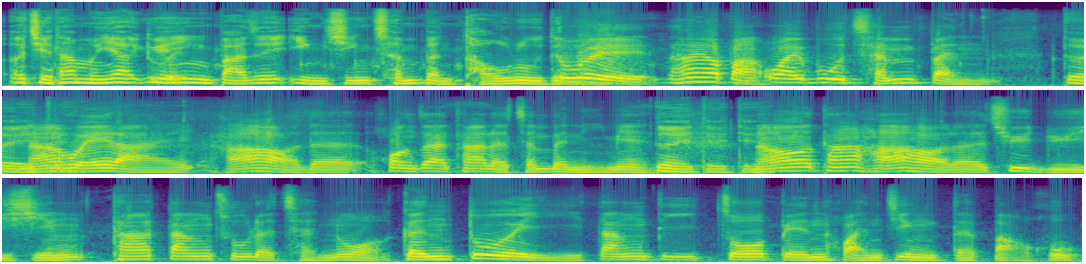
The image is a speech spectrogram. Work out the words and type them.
而且他们要愿意把这些隐形成本投入，对不对？他要把外部成本对拿回来，好好的放在他的成本里面，对对对。然后他好好的去履行他当初的承诺，跟对于当地周边环境的保护，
